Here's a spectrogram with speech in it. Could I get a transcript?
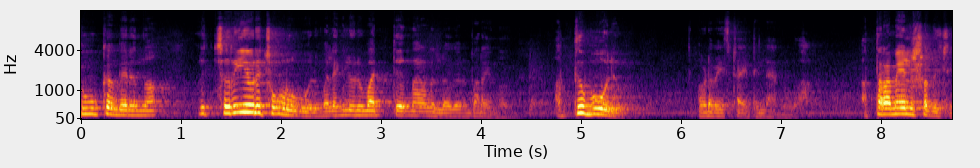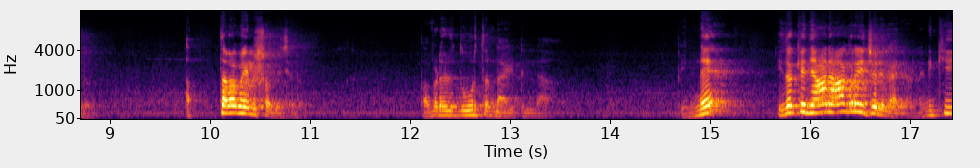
തൂക്കം വരുന്ന ഒരു ചെറിയൊരു ചോറ് പോലും അല്ലെങ്കിൽ ഒരു വറ്റ് എന്നാണല്ലോ അതിന് പറയുന്നത് അതുപോലും അവിടെ വേസ്റ്റ് ആയിട്ടില്ല എന്നുള്ളതാണ്. അത്രമേൽ ശ്രദ്ധിച്ചിരുന്നു. അത്രമേൽ ശ്രദ്ധിച്ചിരുന്നു. അവിടെ ഒരു ദൂർത്തുണ്ടായിട്ടില്ല പിന്നെ ഇതൊക്കെ ഞാൻ ആഗ്രഹിച്ചൊരു കാര്യമാണ്. എനിക്ക്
